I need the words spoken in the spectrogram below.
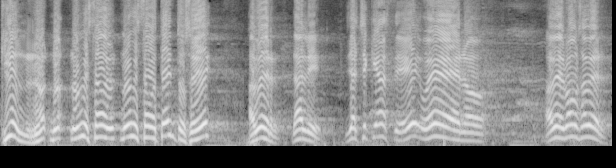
¿Quién? No, no, no, han estado, no han estado atentos, ¿eh? A ver, dale. Ya chequeaste, ¿eh? Bueno. A ver, vamos a ver.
